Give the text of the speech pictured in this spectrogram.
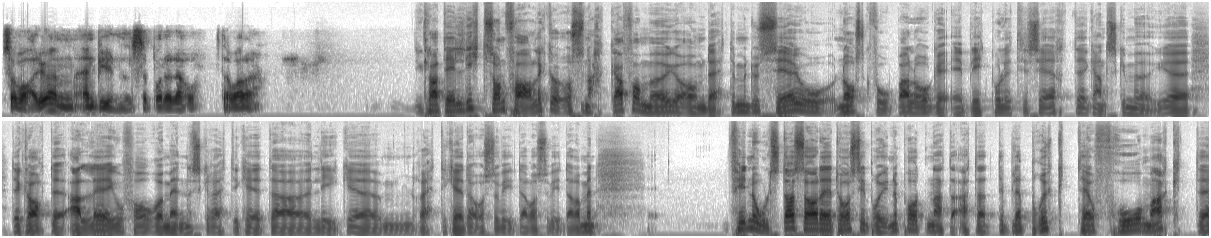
så, var det jo en, en begynnelse på det der òg. Det var det. Det er klart det er litt sånn farlig å, å, snakke for mye om dette, men du ser jo norsk fotball òg er blitt politisert eh, ganske mye. Det er klart eh, Alle er jo for menneskerettigheter, like mm, rettigheter osv. osv. Men eh, Finn Olstad sa det til oss i Brynepodden at, at, det blir brukt til å få makt.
